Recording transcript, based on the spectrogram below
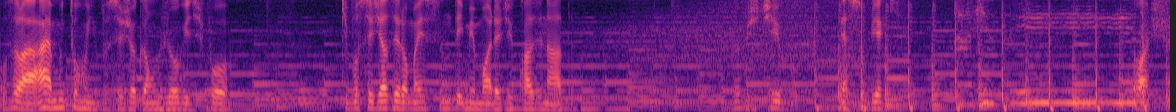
Ou sei lá, ah, é muito ruim você jogar um jogo e tipo... Que você já zerou, mas não tem memória de quase nada. Meu objetivo é subir aqui. Acho.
